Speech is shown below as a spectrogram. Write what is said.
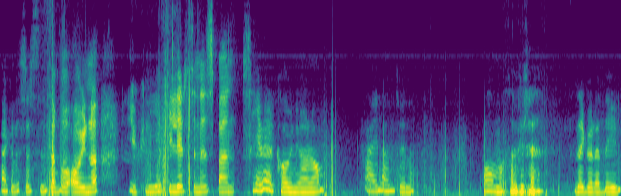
Arkadaşlar siz de bu oyunu yükleyebilirsiniz. Ben severek oynuyorum. Eğlenceli. Olmasa bile size göre değil.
